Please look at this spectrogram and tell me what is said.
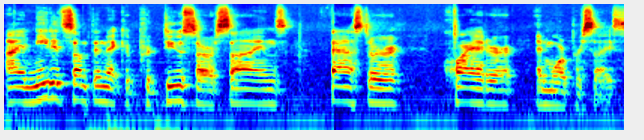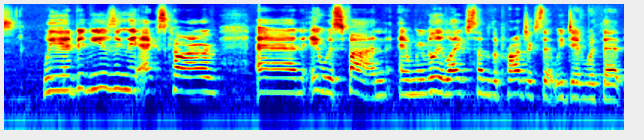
I needed something that could produce our signs faster, quieter, and more precise. We had been using the X-Carve and it was fun and we really liked some of the projects that we did with it.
